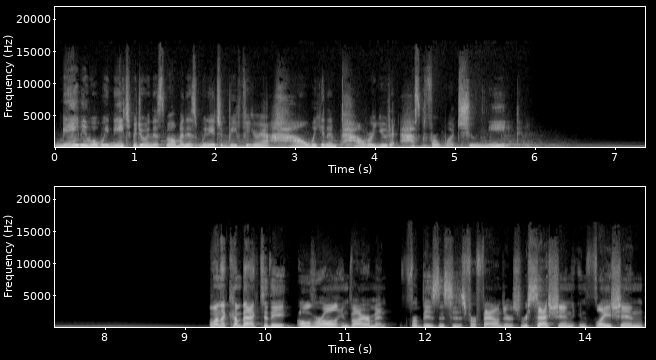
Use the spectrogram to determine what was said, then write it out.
maybe what we need to be doing this moment is we need to be figuring out how we can empower you to ask for what you need. I want to come back to the overall environment for businesses, for founders, recession, inflation,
